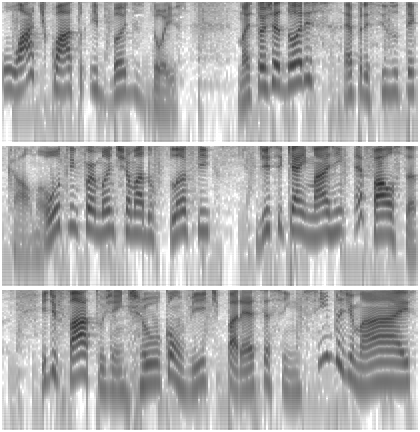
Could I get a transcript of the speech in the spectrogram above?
Watch 4 e Buds 2. Mas torcedores, é preciso ter calma. Outro informante chamado Fluffy disse que a imagem é falsa. E de fato, gente, o convite parece assim, simples demais,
